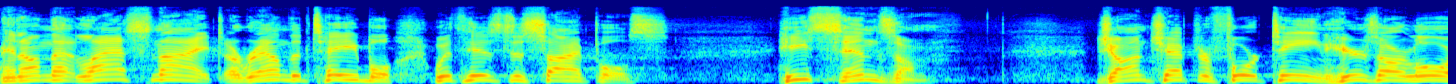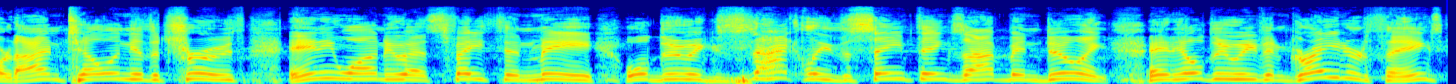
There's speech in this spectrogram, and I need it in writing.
And on that last night around the table with his disciples, he sends them. John chapter 14, here's our Lord. I'm telling you the truth. Anyone who has faith in me will do exactly the same things I've been doing, and he'll do even greater things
